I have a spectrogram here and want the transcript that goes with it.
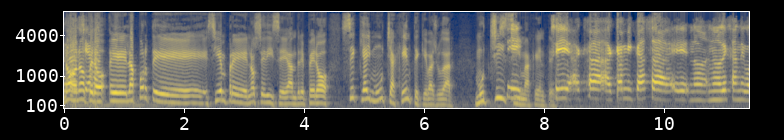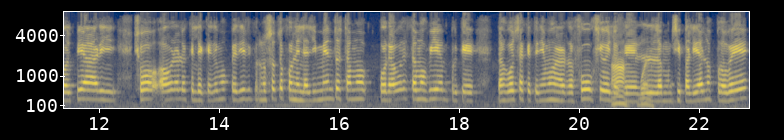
no, no, pero eh, el aporte siempre no se dice, André, pero sé que hay mucha gente que va a ayudar. Muchísima gente. Sí, acá, acá en mi casa eh, no, no dejan de golpear y yo ahora lo que le queremos pedir, nosotros con el alimento estamos, por ahora estamos bien porque las bolsas que teníamos en el refugio y lo ah, que la municipalidad nos provee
